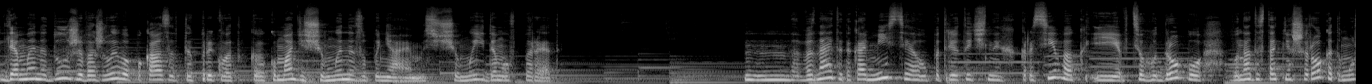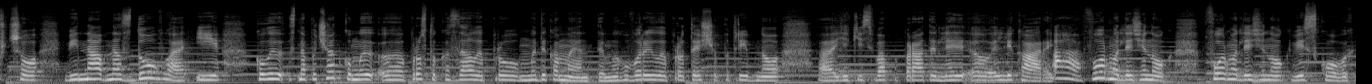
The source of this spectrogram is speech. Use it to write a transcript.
Для мене дуже важливо показувати приклад команді, що ми не зупиняємось, що ми йдемо вперед. Ви знаєте, така місія у патріотичних кросівок і в цього дропу вона достатньо широка, тому що війна в нас довга. І коли на початку ми е, просто казали про медикаменти, ми говорили про те, що потрібно е, якісь ВАП-апарати для е, лікарень. А форма для жінок, форма для жінок військових.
